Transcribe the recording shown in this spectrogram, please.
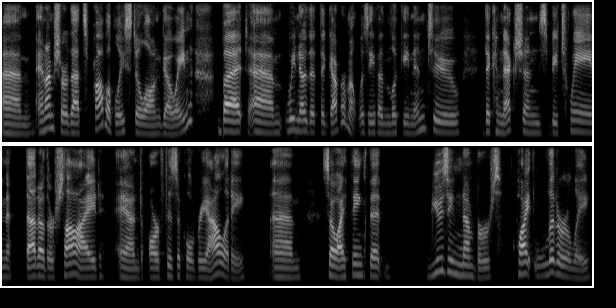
Um, and I'm sure that's probably still ongoing, but um, we know that the government was even looking into the connections between that other side and our physical reality. Um, so I think that using numbers quite literally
